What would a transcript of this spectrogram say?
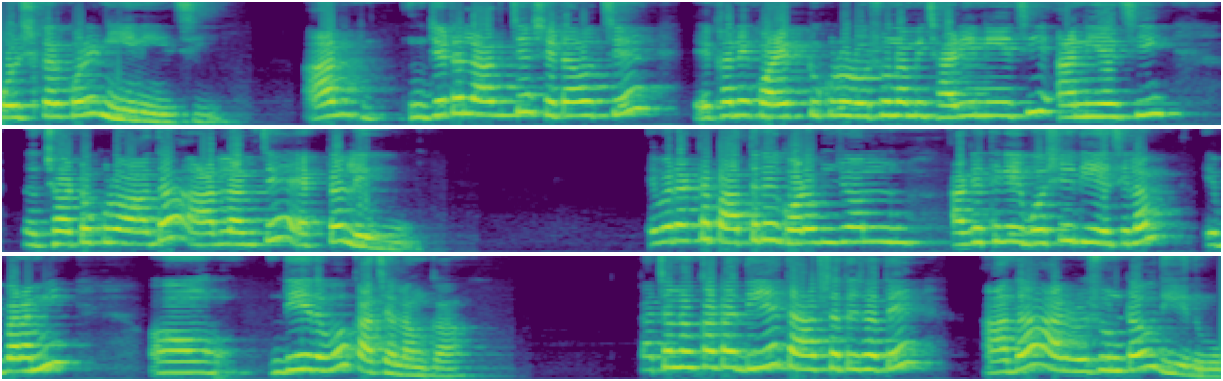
পরিষ্কার করে নিয়ে নিয়েছি। আর যেটা লাগছে সেটা হচ্ছে এখানে কয়েক টুকরো রসুন আমি ছাড়িয়ে নিয়েছি, আর নিয়েছি ছ টুকরো আদা, আর লাগছে একটা লেবু। এবার একটা পাত্রে গরম জল আগে থেকেই বসিয়ে দিয়েছিলাম, এবার আমি দিয়ে দেবো কাঁচা লঙ্কা। কাঁচা লঙ্কাটা দিয়ে তার সাথে সাথে আদা আর রসুনটাও দিয়ে দেবো।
